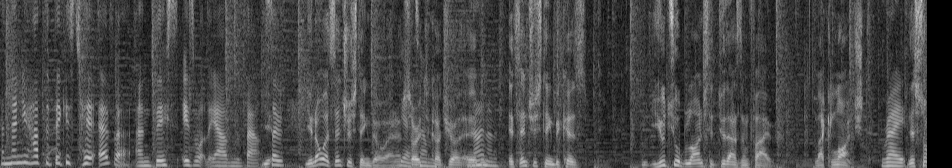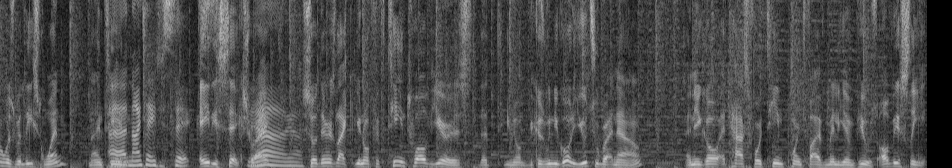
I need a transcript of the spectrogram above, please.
and then you have the biggest hit ever. And this is what the album about. You, So you know what's interesting though, and I'm Yeah, sorry to me. cut you off. No, um, no, no. It's interesting because YouTube launched in 2005, like launched. right, This song was released when? 19. uh, 1986. 86, right? Yeah, yeah. So there's like, you know, 15, 12 years that, you know, because when you go to YouTube right now and you go, it has 14.5 million views. Obviously,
